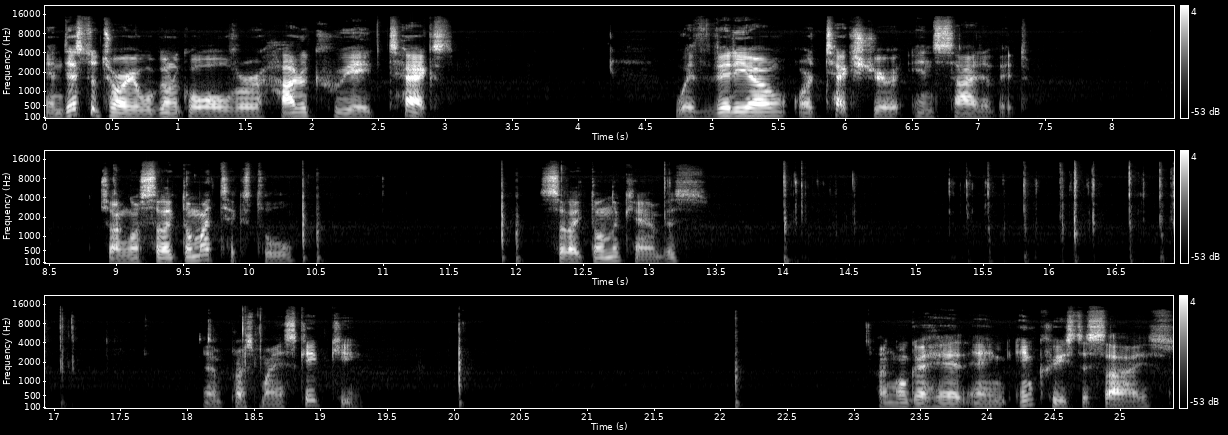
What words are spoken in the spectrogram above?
In this tutorial, we're going to go over how to create text with video or texture inside of it. So I'm going to select on my text tool, select on the canvas, and press my escape key. I'm going to go ahead and increase the size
